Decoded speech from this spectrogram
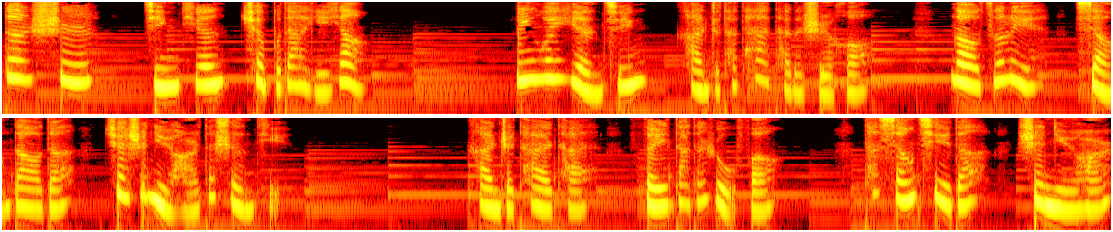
但是今天却不大一样。林伟眼睛看着他太太的时候，脑子里想到的却是女儿的身体。看着太太肥大的乳房，他想起的是女儿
